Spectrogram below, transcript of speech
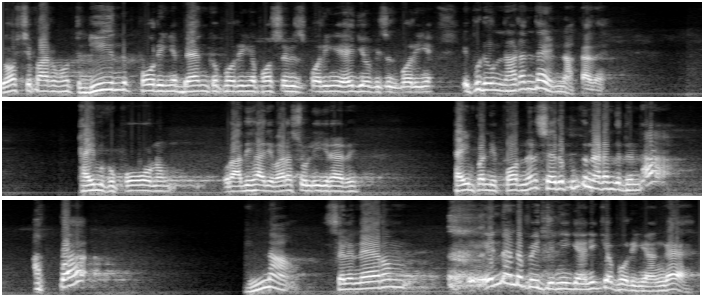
யோசிச்சு பாருங்க திடீர்னு போறீங்க பேங்க்கு போறீங்க போஸ்ட் ஆஃபீஸ் போறீங்க ஏஜி ஆஃபீஸுக்கு போறீங்க. இப்படி ஒன்று நடந்தா என்ன கதை? டைமுக்கு போகணும். ஒரு அதிகாரி வர சொல்லிக்கிறாரு டைம் பண்ணி போற செருப்புக்கு நடந்துட்டுண்டா. அப்ப என்ன? சில நேரம் என்னென்ன போயிட்டு நீங்க நிற்க போறீங்க அங்க?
